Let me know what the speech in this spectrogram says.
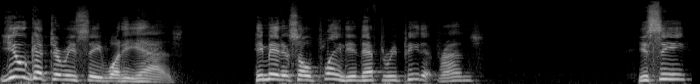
you get to receive what he has. He made it so plain, he didn't have to repeat it, friends. You see,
